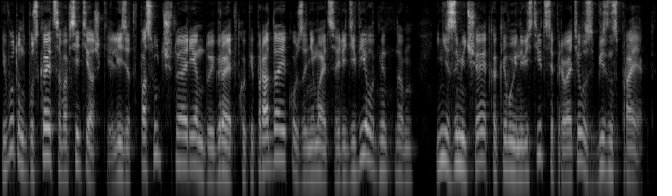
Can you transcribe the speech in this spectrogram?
И вот он пускается во все тяжкие, лезет в посуточную аренду, играет в копипродайку, занимается редевелопментом и не замечает, как его инвестиция превратилась в бизнес-проект,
